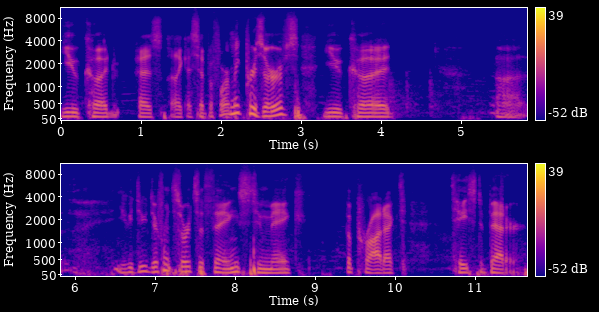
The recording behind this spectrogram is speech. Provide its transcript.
You could, as like I said before, make preserves. You could, uh, you could do different sorts of things to make the product taste better.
